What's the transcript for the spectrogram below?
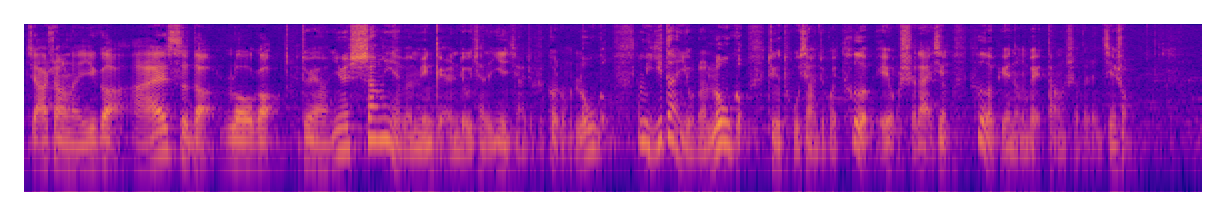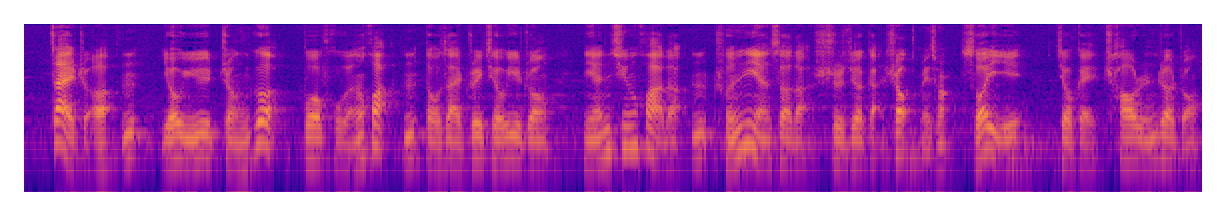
加上了一个 S 的 logo。对啊，因为商业文明给人留下的印象就是各种 logo，那么一旦有了 logo，这个图像就会特别有时代性，特别能被当时的人接受。再者，嗯，由于整个波普文化，嗯，都在追求一种年轻化的、嗯纯颜色的视觉感受，没错，所以就给超人这种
